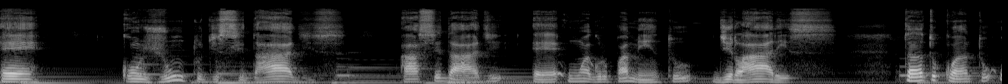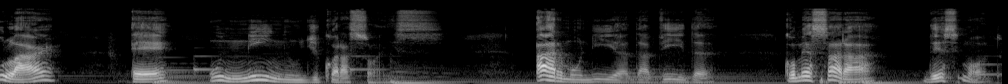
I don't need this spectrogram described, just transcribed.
é conjunto de cidades, a cidade é um agrupamento de lares, tanto quanto o lar é um ninho de corações. A harmonia da vida começará desse modo,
